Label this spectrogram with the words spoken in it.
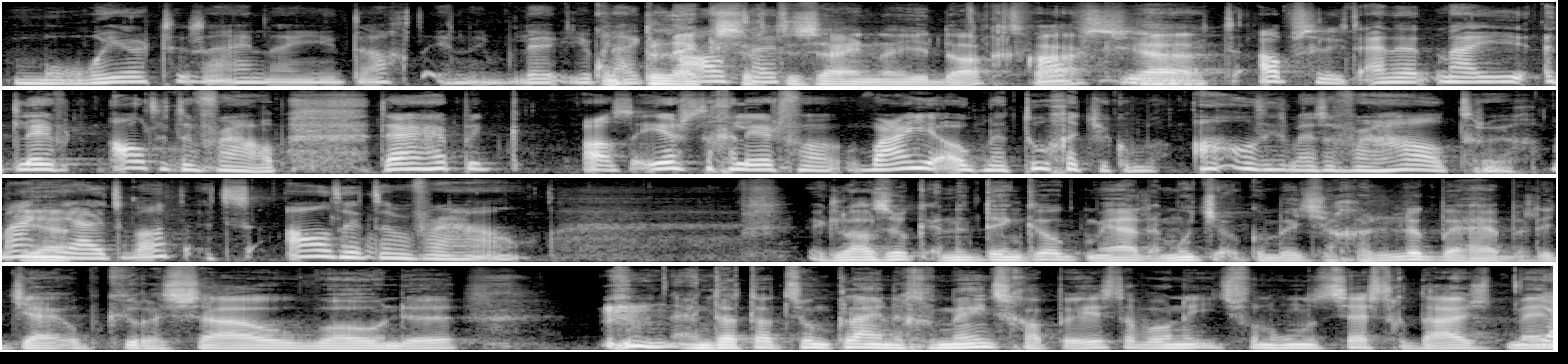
Mooier te zijn dan je dacht. En je blijkt Complexer altijd te zijn dan je dacht. Vaak. Absoluut, Ja. absoluut. En het, maar het levert altijd een verhaal op. Daar heb ik als eerste geleerd van waar je ook naartoe gaat, je komt altijd met een verhaal terug. Maakt Ja. niet uit wat, het is altijd een verhaal. Ik las ook, en dan denk ik ook, maar ja, daar moet je ook een beetje geluk bij hebben. Dat jij op Curaçao woonde. En dat dat zo'n kleine gemeenschap is. Daar wonen iets van 160.000 mensen ja,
